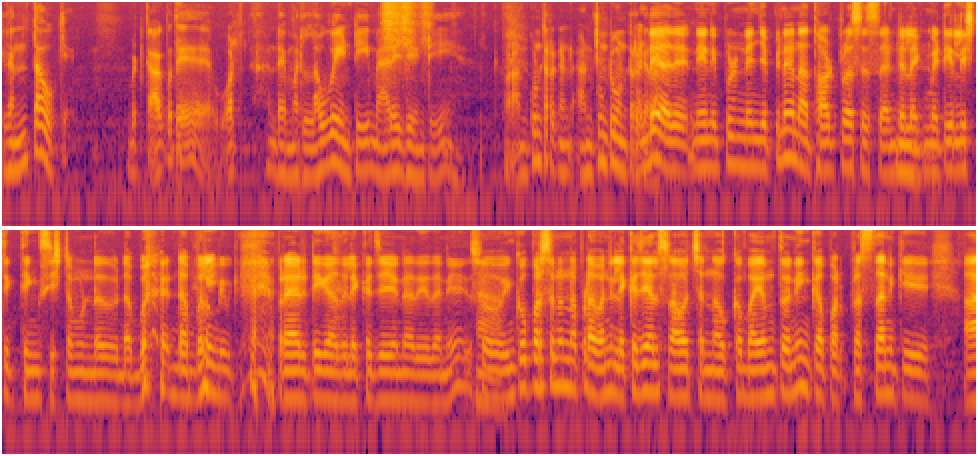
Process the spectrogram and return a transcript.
ఇదంతా ఓకే. బట్ కాకపోతే వాట్ అంటే మరి లవ్ ఏంటి మ్యారేజ్ ఏంటి? అనుకుంటారు అనుకుంటూ ఉంటారు అంటే. అదే నేను ఇప్పుడు నేను చెప్పిన నా థాట్ ప్రాసెస్ అంటే లైక్ మెటీరియలిస్టిక్ థింగ్స్ ఇష్టం ఉండదు డబ్బు డబ్బుల్ని ప్రయారిటీ కాదు లెక్క చేయను అది ఇదని సో ఇంకో పర్సన్ ఉన్నప్పుడు అవన్నీ లెక్క చేయాల్సి రావచ్చు అన్న ఒక్క భయంతో ఇంకా ప- ప్రస్తుతానికి ఆ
